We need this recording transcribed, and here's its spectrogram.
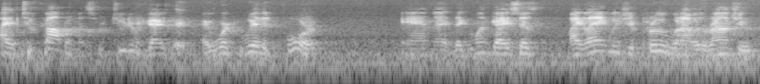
I had two compliments from two different guys that I worked with and for. And uh, the one guy says, My language improved when I was around you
